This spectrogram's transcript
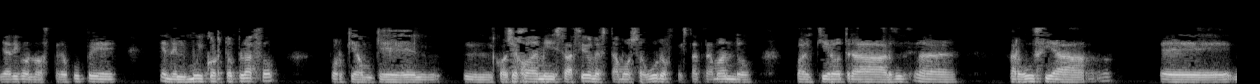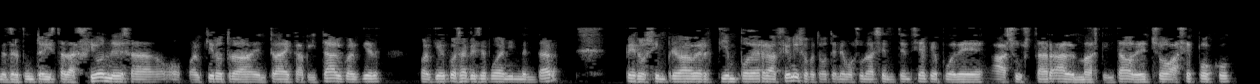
ya digo, nos preocupe en el muy corto plazo, porque aunque el, Consejo de Administración estamos seguros que está tramando cualquier otra eh, argucia eh, desde el punto de vista de acciones o cualquier otra entrada de capital, cualquier cualquier cosa que se puedan inventar, pero siempre va a haber tiempo de reacción y sobre todo tenemos una sentencia que puede asustar al más pintado. De hecho, hace poco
